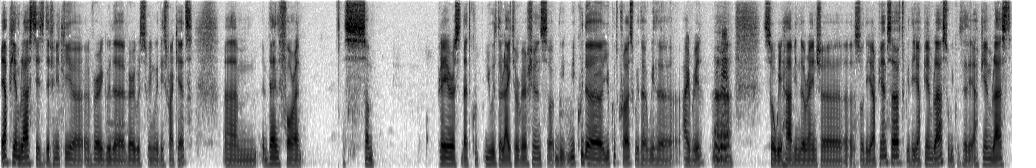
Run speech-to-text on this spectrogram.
RPM Blast is definitely a, a very good uh, very good swing with this racket. Um, then for some players that could use the lighter versions. we, we could uh, you could cross with a with a hybrid. Mm-hmm. Uh, so we have in the range uh, so the RPM soft with the RPM blast. So we could say the RPM blast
